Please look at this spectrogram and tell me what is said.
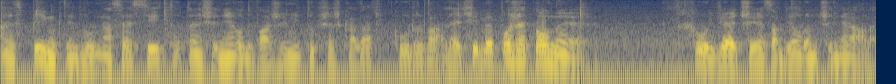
A jest pięknie, dwóch na sesji, to ten się nie odważy mi tu przeszkadzać, kurwa, lecimy po żetony. Chuj wie, czy je zabiorą, czy nie, ale...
